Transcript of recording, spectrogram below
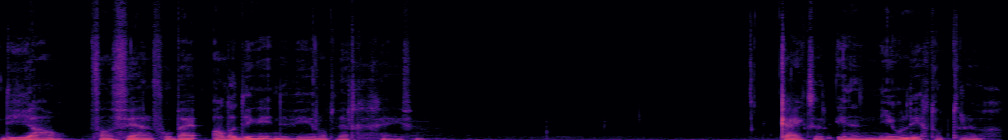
Die jou van ver voorbij alle dingen in de wereld werd gegeven. Kijkt er in een nieuw licht op terug.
